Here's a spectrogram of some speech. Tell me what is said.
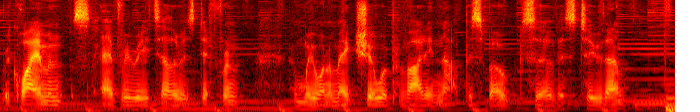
requirements. Every retailer is different and we want to make sure we're providing that bespoke service to them.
